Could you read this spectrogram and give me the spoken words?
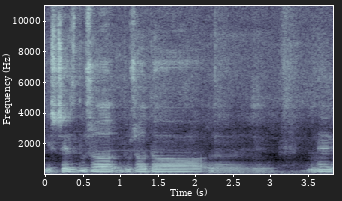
jeszcze jest dużo, dużo do y, y, y,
